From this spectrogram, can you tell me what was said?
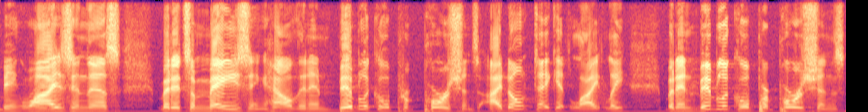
being wise in this, but it's amazing how that in biblical proportions, I don't take it lightly, but in biblical proportions,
